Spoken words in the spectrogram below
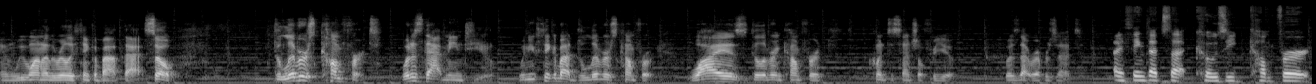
and we want to really think about that. So delivers comfort. What does that mean to you? When you think about delivers comfort, why is delivering comfort quintessential for you? What does that represent? I think that's that cozy comfort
